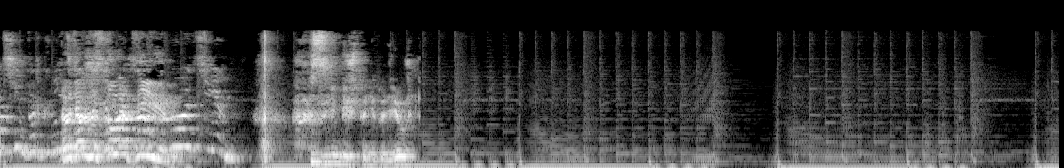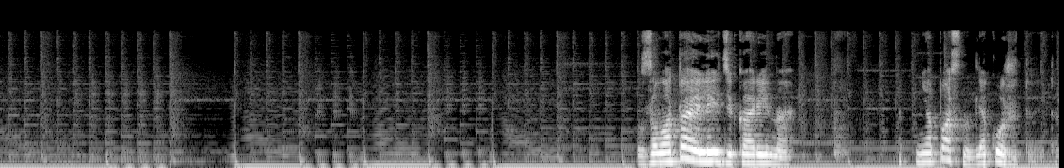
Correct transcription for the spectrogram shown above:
один, только не Да у тебя уже делай, 101. Ну один. Заеби, что нету девушки. Золотая леди Карина. Не опасно для кожи-то это.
